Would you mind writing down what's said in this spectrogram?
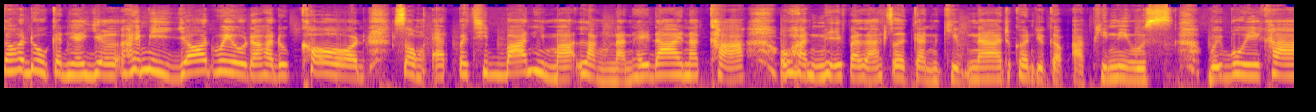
ก็ดูกันเยอะๆ ให้มียอดวิวนะคะทุกคน ส่งแอดไปที่บ้านหิมะหลังนั้นให้ได้นะคะ วันนี้ไปแล้วเจอกันคลิปหน้าทุกคนอยู่กับอภินิวส์บุยบุยค่ะ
